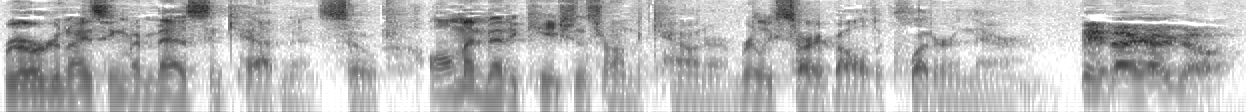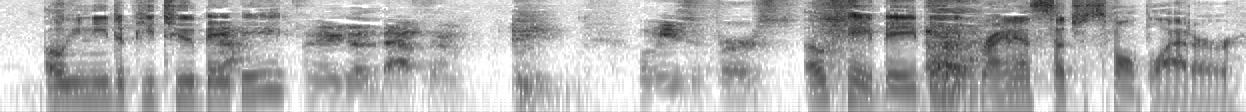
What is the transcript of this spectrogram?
reorganizing my medicine cabinet, so all my medications are on the counter. I'm really sorry about all the clutter in there. Babe, I gotta go. Oh, you need to pee too, baby? Yeah, I need to go to the bathroom. Let me use it first. Okay, baby. Brian has such a small bladder.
